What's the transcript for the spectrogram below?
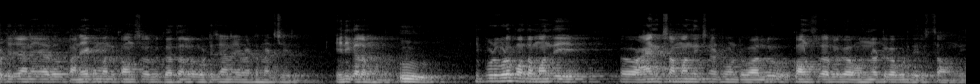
ఒట్టజాన యాదవ్ అనేక మంది కౌన్సిలర్లు గతంలో ఒట్టజాన వెంట నడిచారు ఎన్నికల ముందు. ఇప్పుడు కూడా కొంతమంది ఆయనకు సంబంధించినటువంటి వాళ్ళు కౌన్సిలర్లుగా ఉన్నట్టుగా కూడా తెలుస్తూ ఉంది.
